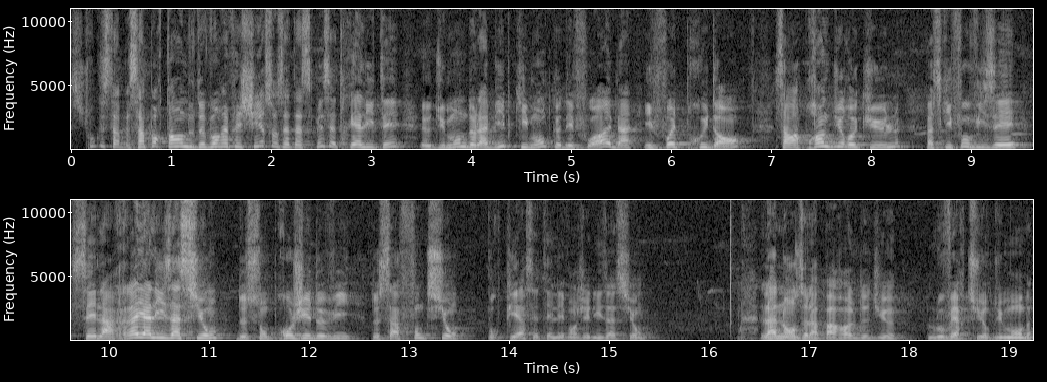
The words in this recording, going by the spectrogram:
Je trouve que c'est important, nous devons réfléchir sur cet aspect, cette réalité euh, du monde de la Bible qui montre que des fois, eh bien, il faut être prudent, ça va prendre du recul, parce qu'il faut viser, c'est la réalisation de son projet de vie, de sa fonction. Pour Pierre, c'était l'évangélisation, l'annonce de la parole de Dieu, l'ouverture du monde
